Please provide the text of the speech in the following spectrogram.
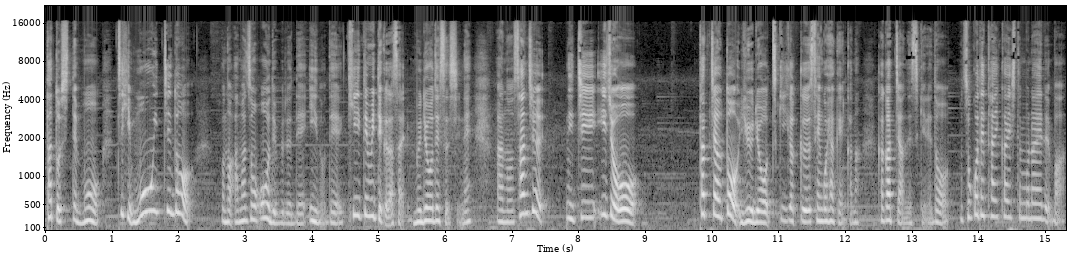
たとしても是非もう一度この Amazon Audible でいいので聞いてみてください。無料ですしね。あの30日以上経っちゃうと有料。月額1500円かな。かかっちゃうんですけれどそこで大会してもらえれば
